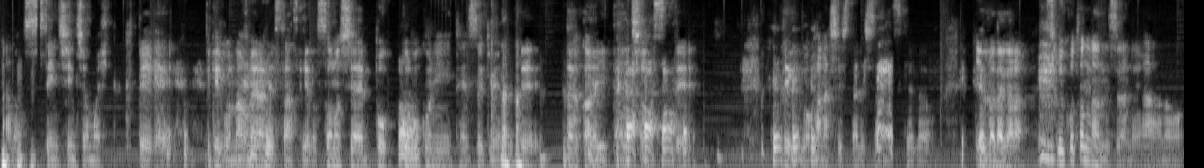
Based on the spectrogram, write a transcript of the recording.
あの、身 身長も低くて、で結構舐められてたんですけど、その試合、ボッコボコに点数決められて、だから言ったでしょ、つって、結構話したりしたんですけど、やっぱだから、そういうことなんですよね。あの、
